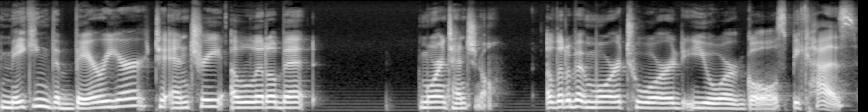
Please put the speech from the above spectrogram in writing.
making the barrier to entry a little bit more intentional, a little bit more toward your goals because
